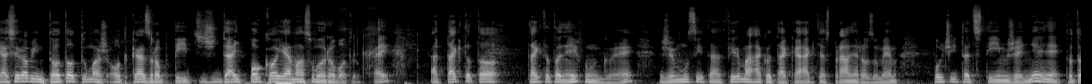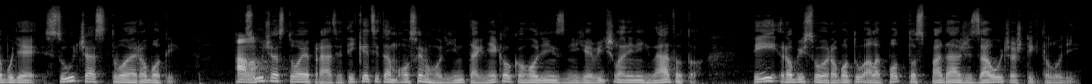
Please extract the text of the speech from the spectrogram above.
Ja si robím toto, tu máš odkaz, rob ty, daj pokoj, ja mám svoju robotu, hej? A takto to, takto to nefunguje, že musí tá firma ako taká, ak ťa správne rozumiem, počítať s tým, že nie, nie, toto bude súčasť tvojej roboty. Áno. Súčasť tvojej práce. Ty keď si tam 8 hodín, tak niekoľko hodín z nich je vyčlenených na toto. Ty robíš svoju robotu, ale pod to spadá, že zaúčaš týchto ľudí.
